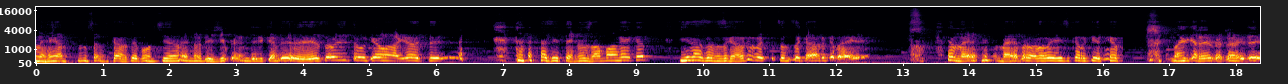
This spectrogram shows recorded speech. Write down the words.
ਮੈਂ ਅੰਤਿਮ ਸੰਸਕਾਰ ਤੇ ਪਹੁੰਚਿਆ। ਮੈਨੂੰ ਰਿਸ਼ੀ ਪਿੰਡ ਜੀ ਕਹਿੰਦੇ ਇਹ ਸੋਈ ਤੂੰ ਕਿਉਂ ਆ ਗਿਆ ਇੱਥੇ? ਅਸੀਂ ਤੈਨੂੰ ਸਾਂਭਾਂਗੇ ਕਿ ਇਹਦਾ ਸੰਸਕਾਰ ਸੰਸਕਾਰ ਕਰਾਏ? ਮੈਂ ਮੈਂ ਭਰਾਵਾ, ਇਸ ਕਰਕੇ ਨਹੀਂ ਮੈਂ ਘਰੇ ਬੈਠਾ ਵੀਰੇ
